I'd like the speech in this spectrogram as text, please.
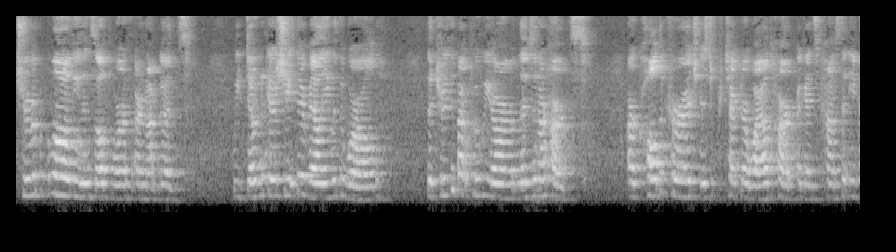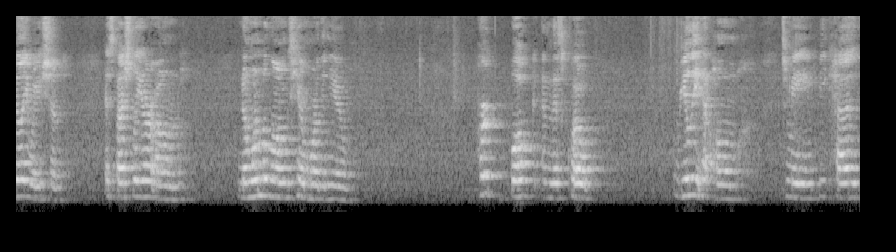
True belonging and self-worth are not goods. We don't negotiate their value with the world. The truth about who we are lives in our hearts. Our call to courage is to protect our wild heart against constant evaluation, especially our own. No one belongs here more than you. Her book and this quote really hit home to me because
